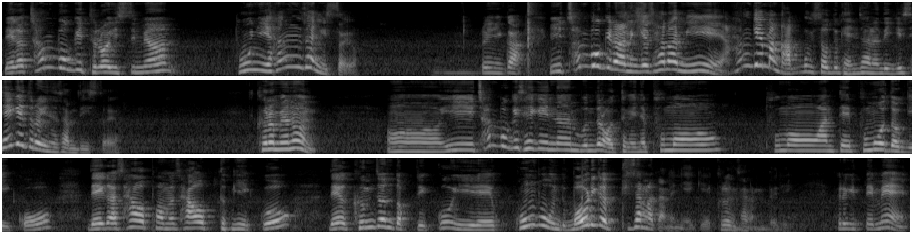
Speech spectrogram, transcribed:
내가 천복이 들어있으면 돈이 항상 있어요. 그러니까 이 천복이라는 게 사람이 한 개만 갖고 있어도 괜찮은데 이게 세 개 들어있는 사람도 있어요. 그러면은 어, 이 천복이 세 개 있는 분들은 어떻게 했냐? 부모 부모한테 부모 덕이 있고 내가 사업하면 사업 덕이 있고 내가 금전 덕도 있고 이래 공부운도 머리가 비상하다는 얘기예요 그런 사람들이. 그렇기 때문에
